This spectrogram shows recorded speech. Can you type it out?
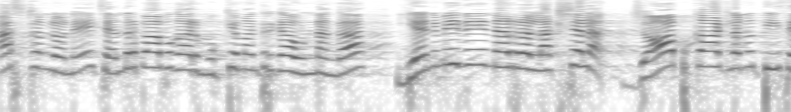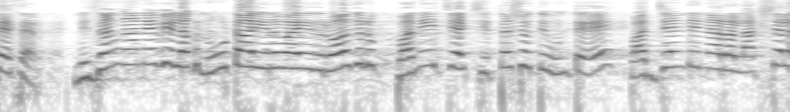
రాష్ట్రంలోనే చంద్రబాబు గారు ముఖ్యమంత్రిగా ఉండంగా ఎనిమిదిన్నర లక్షల జాబ్ కార్డులను తీసేశారు. నిజంగానే వీళ్ళకు నూట ఇరవై ఐదు రోజులు పని ఇచ్చే చిత్తశుద్ధి ఉంటే పద్దెనిమిదిన్నర లక్షల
